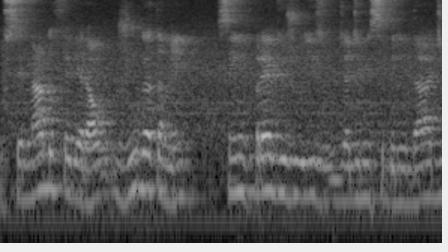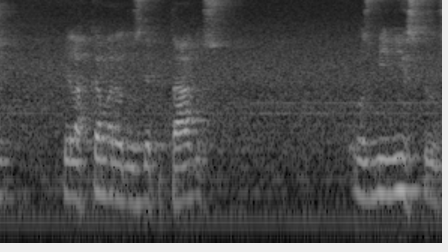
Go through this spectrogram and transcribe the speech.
o Senado Federal julga também, sem o prévio juízo de admissibilidade pela Câmara dos Deputados, os ministros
